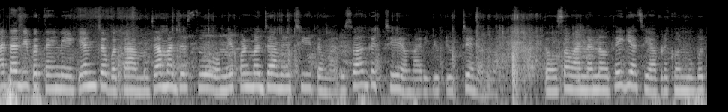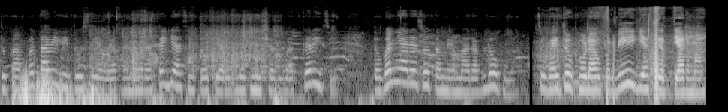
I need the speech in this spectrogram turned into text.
માતાજી બધાને કેમ છો? બધા મજામાં જશો અમે પણ મજામાં છીએ. તમારું સ્વાગત છે અમારી યુટ્યુબ ચેનલમાં. તો સવારના નવ થઈ ગયા છીએ આપણે ઘરનું બધું કામ પતાવી લીધું છે. હવે આપણે નવરા થઈ ગયા છીએ તો અત્યારે બ્લોગની શરૂઆત કરીશું તો બન્યા રહેશો તમે અમારા બ્લોગમાં શું ભાઈ જો ઘોડા ઉપર બેસી ગયા છે અત્યારમાં.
